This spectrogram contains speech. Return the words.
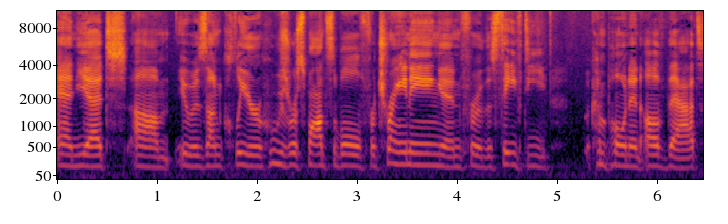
and yet um, it was unclear who's responsible for training and for the safety component of that.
